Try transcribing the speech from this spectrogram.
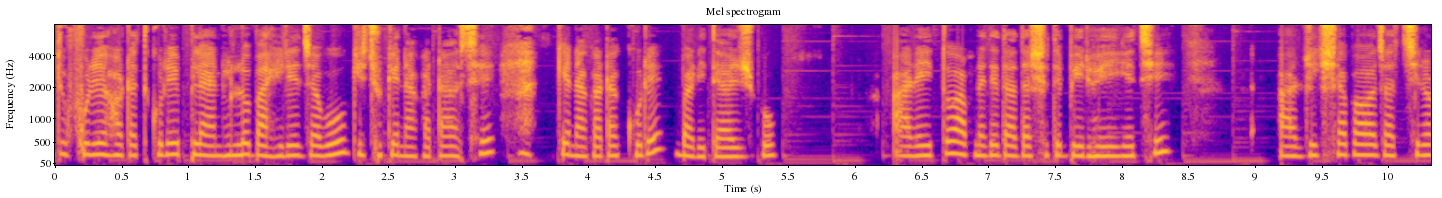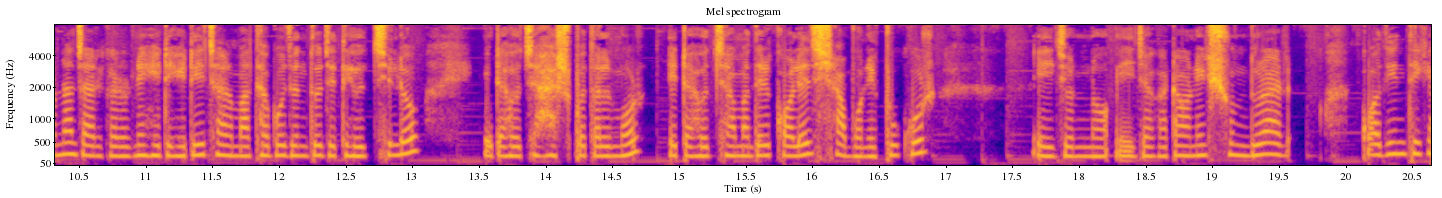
দুপুরে হঠাৎ করে প্ল্যান হলো বাইরে যাব, কিছু কেনাকাটা আছে, কেনাকাটা করে বাড়িতে আসব। আর এই তো আপনাদের দাদার সাথে বের হয়ে গেছি। আর রিক্সা পাওয়া যাচ্ছিল না, যার কারণে হেঁটে হেঁটেই চার মাথা পর্যন্ত যেতে হচ্ছিল। এটা হচ্ছে হাসপাতাল মোড়, এটা হচ্ছে আমাদের কলেজ, সামনে পুকুর। এই জন্য এই জায়গাটা অনেক সুন্দর, আর কদিন থেকে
